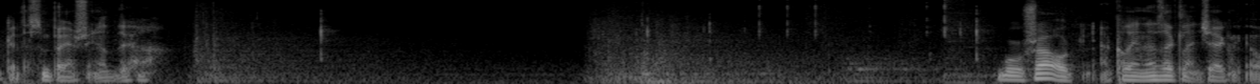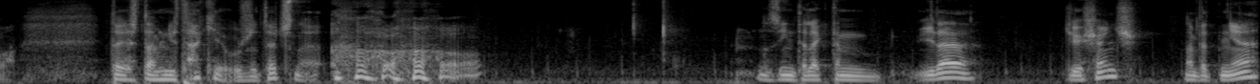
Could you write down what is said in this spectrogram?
Okej, to jestem pewien, że nie oddycha. Burza ognia, kolejne zaklęcie, jak miło. To jest dla mnie takie użyteczne. No z intelektem ile? 10? Nawet nie?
